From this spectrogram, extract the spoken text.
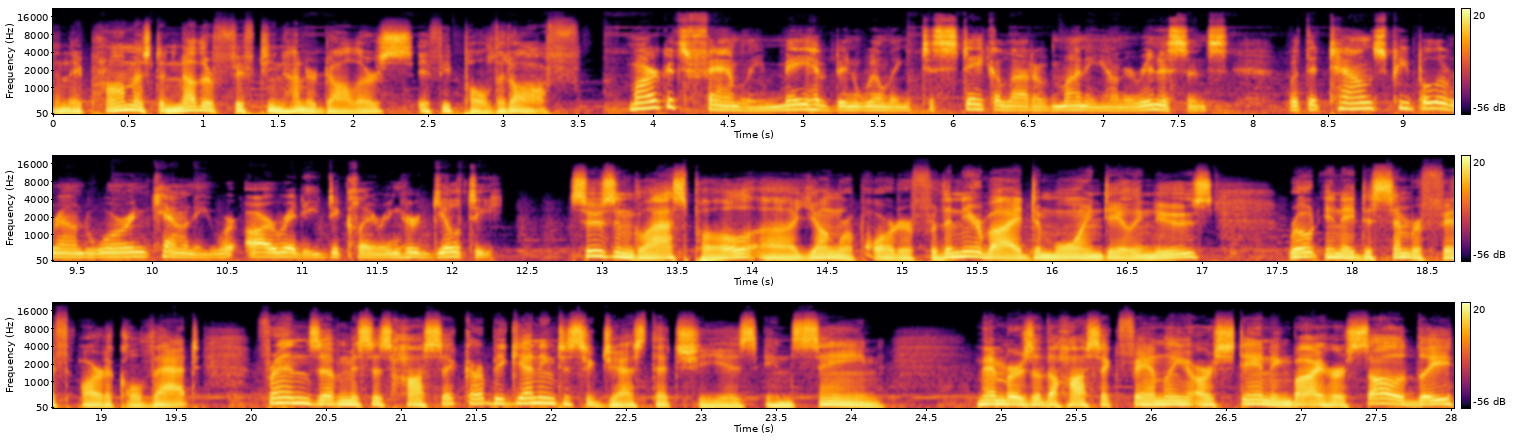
and they promised another $1,500 if he pulled it off. Margaret's family may have been willing to stake a lot of money on her innocence, but the townspeople around Warren County were already declaring her guilty. Susan Glaspell, a young reporter for the nearby Des Moines Daily News, wrote in a December 5th article that friends of Mrs. Hossack are beginning to suggest that she is insane. Members of the Hossack family are standing by her solidly,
